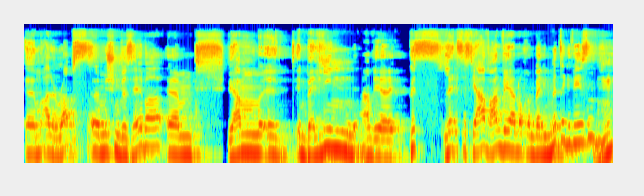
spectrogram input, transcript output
ähm, alle Rubs äh, mischen wir selber. Ähm, wir haben äh, in Berlin, haben wir bis letztes Jahr waren wir ja noch in Berlin Mitte gewesen Mhm.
